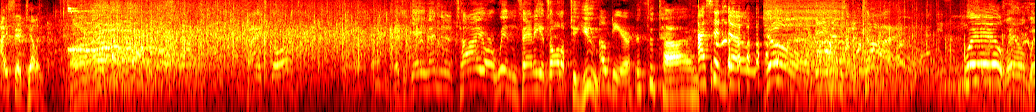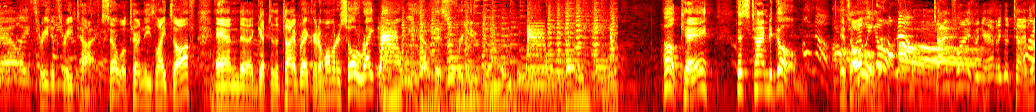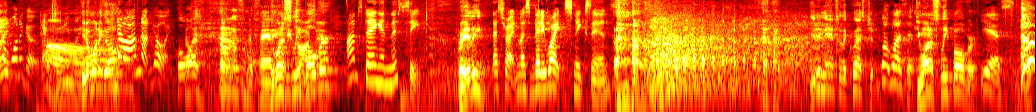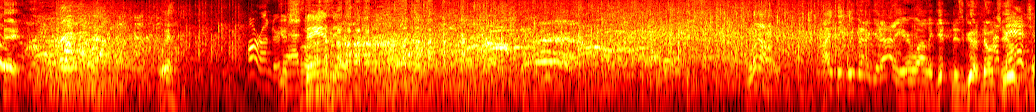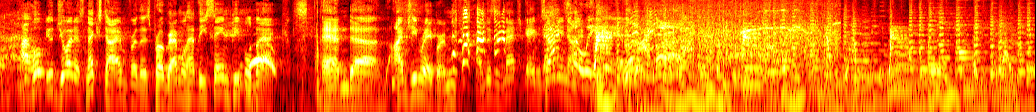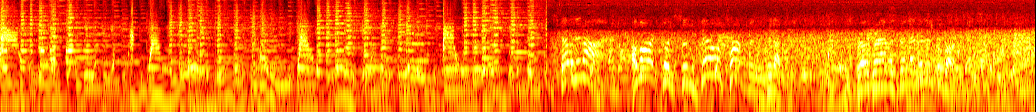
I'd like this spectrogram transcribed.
I said jelly. Tie score. Does the game end in a tie or win, Fannie? It's all up to you. Oh, dear. It's a tie. I said dough. Joe, the game ends in a tie. Well, well, well, a three to three tie. So we'll turn these lights off and uh, get to the tiebreaker in a moment or so. Right now, we have this for you. Okay, it's time to go. Oh, no. It's all over. Oh, no. Time flies when you're having a good time, Oh, I right? don't want to go. Absolutely. You don't want to go? No, I'm not going. Oh, I- Don't listen to Fannie. You want to sleep going, over? Fannie. I'm staying in this seat. Really? That's right, unless Betty White sneaks in. You didn't answer the question. What was it? Do you want to sleep over? Yes. Okay. Well, All under. You're standing. Well, I think we better get out of here while the getting is good, don't you? Imagine. I hope you join us next time for this program. We'll have these same people back. And uh, I'm Gene Rayburn, and this is Match Game 79. That's who we. Goodbye. Todman production. This program has been edited for broadcast.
